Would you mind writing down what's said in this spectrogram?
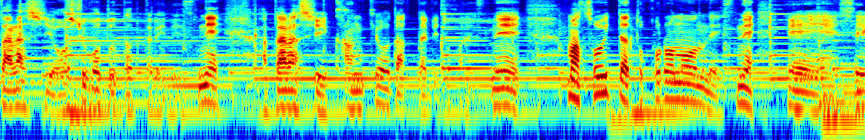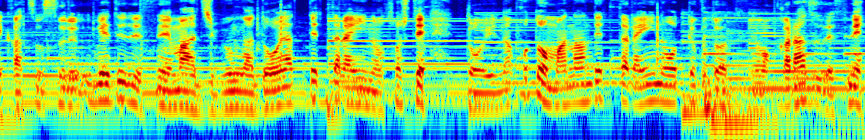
新しいお仕事だったりですね、新しい環境だったりとかですね、まあそういったところのですね、えー、生活する上でですね、まあ自分がどうやっていったらいいの、そしてどういうようなことを学んでいったらいいのってことがですね、わからずですね、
